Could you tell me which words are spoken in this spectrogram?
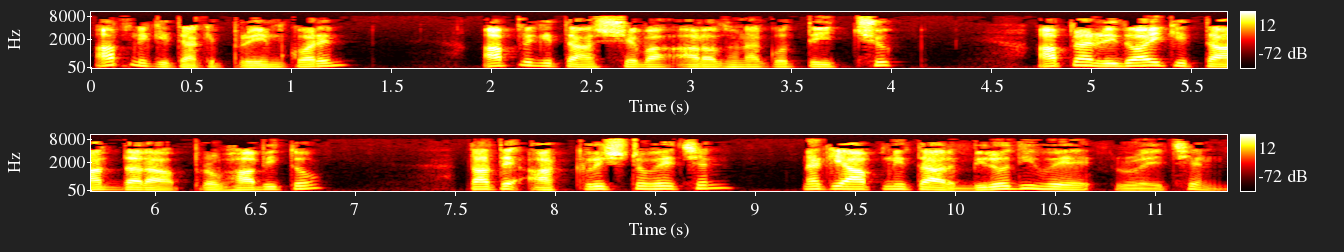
আপনি কি তাকে প্রেম করেন? আপনি কি তাঁর সেবা আরাধনা করতে ইচ্ছুক? আপনার হৃদয় কি তাঁর দ্বারা প্রভাবিত? তাতে আকৃষ্ট হয়েছেন নাকি আপনি তার বিরোধী হয়ে রয়েছেন?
